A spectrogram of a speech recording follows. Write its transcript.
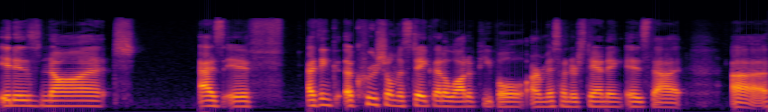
it is not as if I think a crucial mistake that a lot of people are misunderstanding is that uh,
